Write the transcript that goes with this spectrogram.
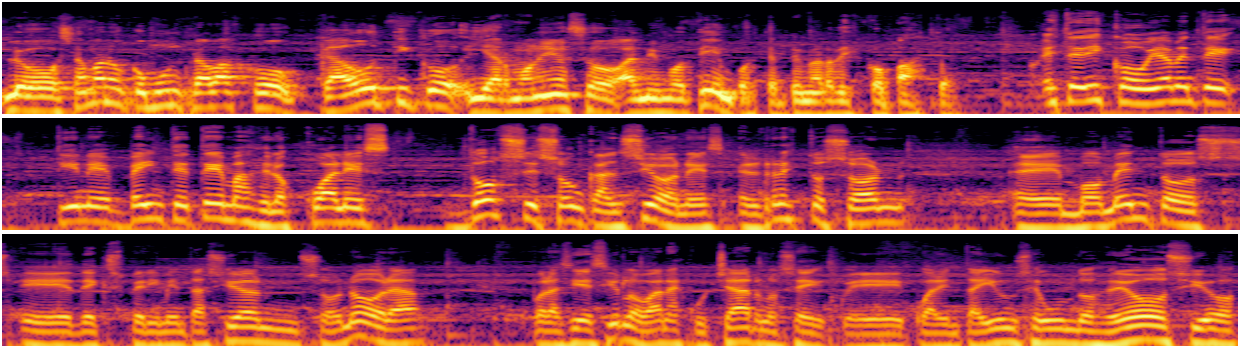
lo llamaron como un trabajo caótico y armonioso al mismo tiempo, este primer disco Pasto. Este disco obviamente tiene 20 temas, de los cuales 12 son canciones, el resto son eh, momentos eh, de experimentación sonora, por así decirlo, van a escuchar, no sé, 41 eh, segundos de ocio,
